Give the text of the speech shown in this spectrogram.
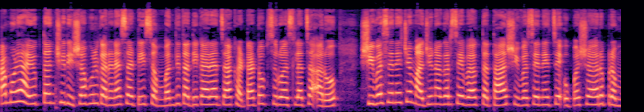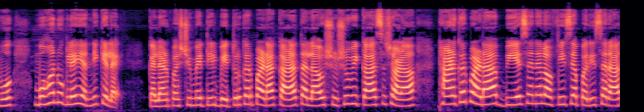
त्यामुळे आयुक्तांची दिशाभूल करण्यासाठी संबंधित अधिकाऱ्यांचा खटाटोप सुरू असल्याचा आरोप शिवसेनेचे माजी नगरसेवक तथा शिवसेनेचे उपशहर प्रमुख मोहन उगले यांनी केलाय. कल्याण पश्चिमेतील बेतुरकरपाडा काळा तलाव शिशु विकास शाळा ठाणकरपाडा बीएसएनएल ऑफिस या परिसरात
